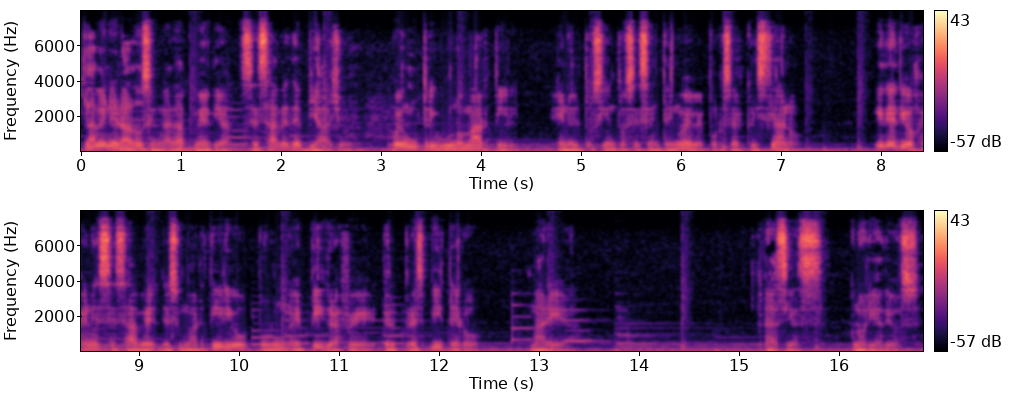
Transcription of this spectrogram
Ya venerados en la Edad Media, se sabe de Biagio, fue un tribuno mártir en el 269 por ser cristiano, y de Diógenes se sabe de su martirio por un epígrafe del presbítero Marea. Gracias, gloria a Dios.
